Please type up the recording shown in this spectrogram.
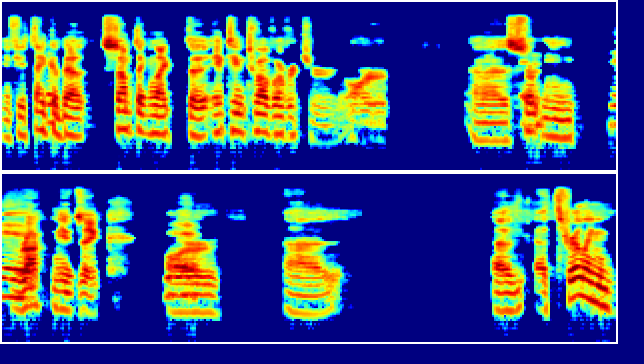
If you think about something like the 1812 Overture or uh, certain yeah. rock music yeah. or uh, a, a thrilling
